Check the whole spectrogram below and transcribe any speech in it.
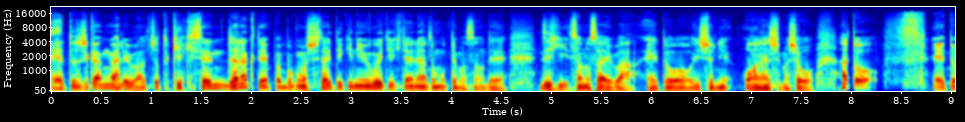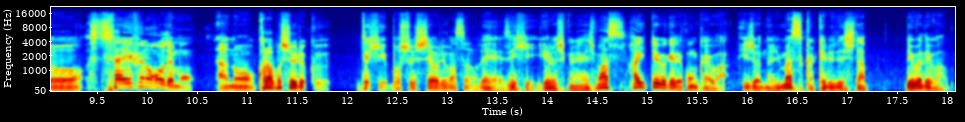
えっと、時間があれば、ちょっと激戦じゃなくて、やっぱ僕も主体的に動いていきたいなと思ってますので、ぜひその際は、えっと、一緒にお話ししましょう。あと、えっと、財布の方でも、あの、コラボ収録、ぜひ募集しておりますので、ぜひよろしくお願いします。はい、というわけで今回は以上になります。かけるでした。ではでは。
